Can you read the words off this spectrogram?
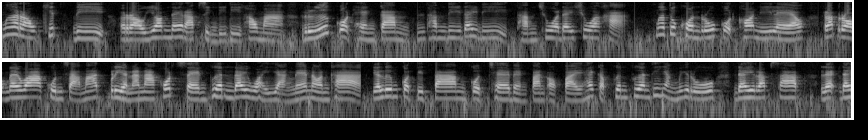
เมื่อเราคิดดี เราย่อมได้รับสิ่งดีๆ เข้ามา หรือกฎแห่งกรรมทำดีได้ดีทำชั่วได้ชั่วค่ะ เมื่อทุกคนรู้กฎข้อนี้แล้ว รับรองได้ว่าคุณสามารถเปลี่ยนอนาคตแซงเพื่อนได้ไวอย่างแน่นอนค่ะ อย่าลืมกดติดตาม กดแชร์แบ่งปันออกไป ให้กับเพื่อนๆที่ยังไม่รู้ได้รับทราบ และได้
